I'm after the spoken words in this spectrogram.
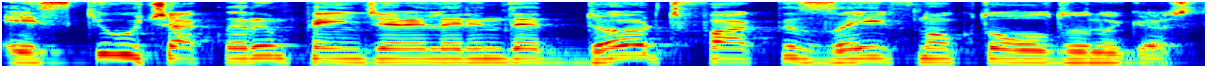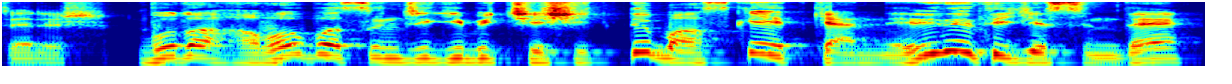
eski uçakların pencerelerinde dört farklı zayıf nokta olduğunu gösterir. Bu da hava basıncı gibi çeşitli baskı etkenleri neticesinde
